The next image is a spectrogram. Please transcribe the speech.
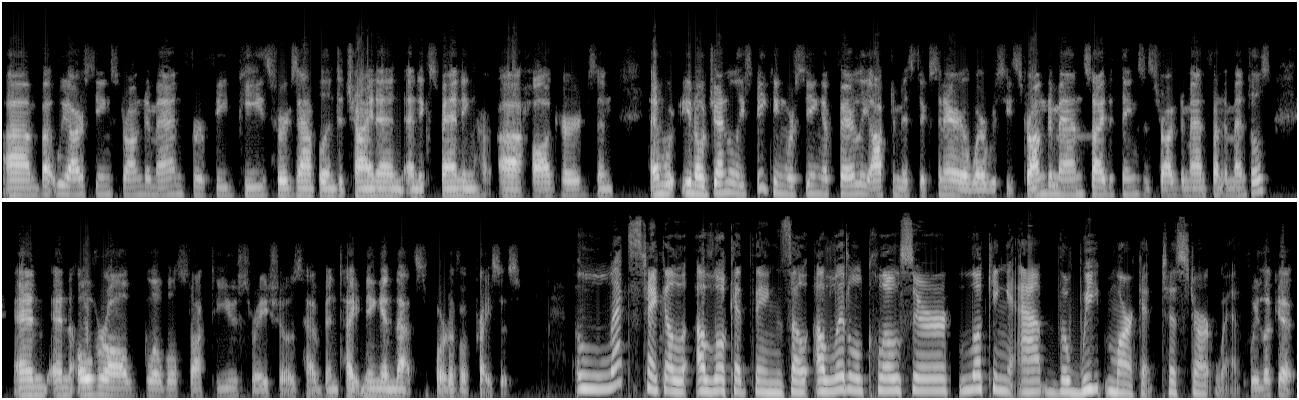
Um, but we are seeing strong demand for feed peas, for example, into China and, and expanding uh, hog herds. And, and we're, you know, generally speaking, we're seeing a fairly optimistic scenario where we see strong demand side of things and strong demand fundamentals and, and overall global stock to use ratios have been tightening and that's supportive of prices. Let's take a, a look at things a, a, little closer, looking at the wheat market to start with. If we look at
